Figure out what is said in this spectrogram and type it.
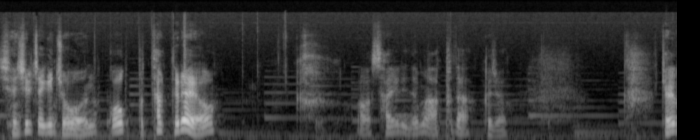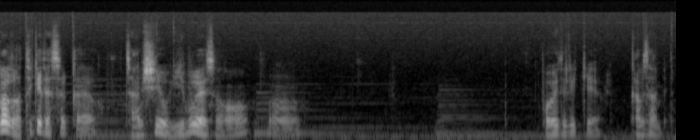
현실적인 조언 꼭 부탁드려요. 어, 사연이 너무 아프다. 그죠? 결과가 어떻게 됐을까요? 잠시 후 2부에서 어, 보여드릴게요. 감사합니다.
